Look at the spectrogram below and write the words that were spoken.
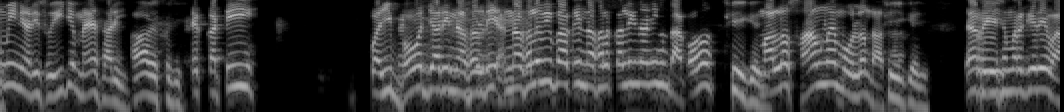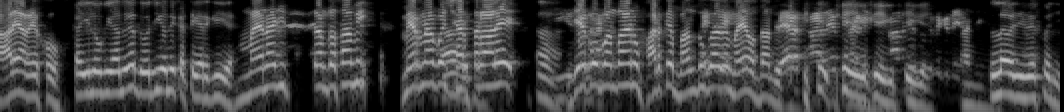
ਮਹੀਨਿਆਂ ਦੀ ਸੂਈ ਜੇ ਮੈਂ ਸਾਰੀ। ਆ ਵੇਖੋ ਜੀ। ਤੇ ਕੱਟੀ ਭਾਜੀ ਬਹੁਤ ਜ਼ਿਆਦੀ ਨਸਲ ਦੀ ਨਸਲ ਵੀ ਬਾਕੀ ਨਸਲ ਕੱਲੀ ਨਾ ਨਹੀਂ ਹੁੰਦਾ ਕੋ ਠੀਕ ਹੈ ਜੀ। ਮੰਨ ਲਓ ਸਾਹਮਣੇ ਮੁੱਲ ਹੁੰਦਾ। ਠੀਕ ਹੈ ਜੀ। ਤੇ ਰੇਸ਼ਮ ਵਰਗੇ ਦੇ ਵਾਲ ਆ ਵੇਖੋ। ਕਈ ਲੋਕ ਕਹਿੰਦੇ ਨੇ ਦੋਜੀਆਂ ਦੇ ਕੱਟੇ ਵਰਗੀ ਹੈ ਮੈਂ ਨਾ ਜੀ ਤੁਹਾਨੂੰ ਦੱਸਾਂ ਵੀ ਮੇਰੇ ਨਾਲ ਕੋਈ ਸ਼ਰਤ ਵਾਲੇ ਹਾਂ। ਜੇ ਕੋਈ ਬੰਦਾ ਇਹਨੂੰ ਫੜ ਕੇ ਬੰਨ ਦੂਗਾ ਤੇ ਮੈਂ ਉਦਾਂ ਦੇ। ਠੀਕ ਠੀਕ ਠੀਕ ਹੈ। ਹਾਂਜੀ। ਲਓ ਜੀ ਵੇਖੋ ਜੀ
